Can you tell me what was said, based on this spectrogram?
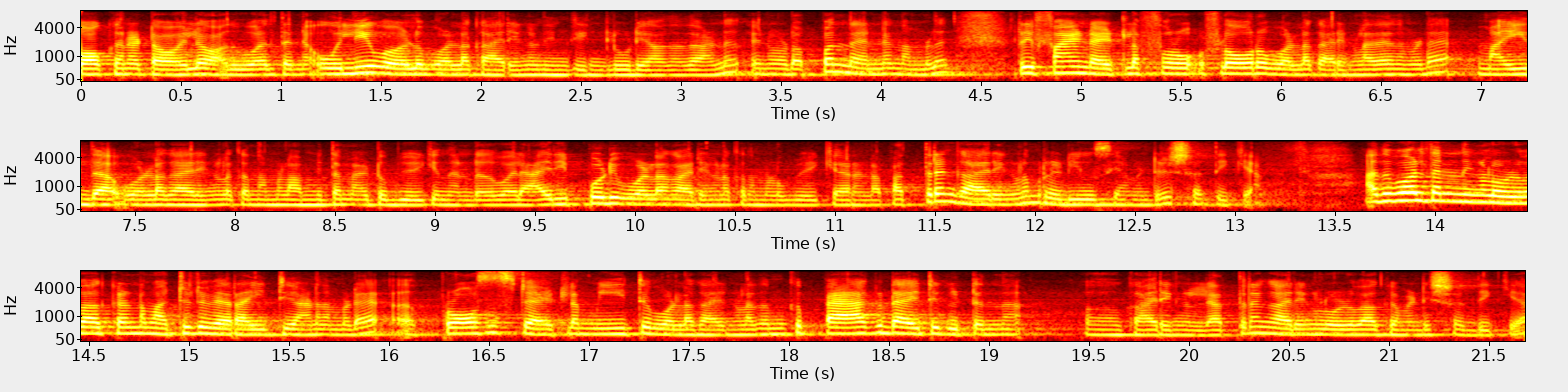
കോക്കനട്ട് ഓയിലോ അതുപോലെ തന്നെ ഒലീവ് ഓയിൽ പോലുള്ള കാര്യങ്ങൾ നിങ്ങൾക്ക് ഇൻക്ലൂഡ് ചെയ്യാവുന്നതാണ്. അതിനോടൊപ്പം തന്നെ നമ്മൾ റിഫൈൻഡ് ആയിട്ടുള്ള ഫ്ലോ ഫ്ലോർ പോലുള്ള കാര്യങ്ങൾ അതായത് നമ്മുടെ മൈദ പോലുള്ള കാര്യങ്ങളൊക്കെ നമ്മൾ അമിതമായിട്ട് ഉപയോഗിക്കുന്നുണ്ട്. അതുപോലെ അരിപ്പൊടി പോലുള്ള കാര്യങ്ങളൊക്കെ നമ്മൾ ഉപയോഗിക്കാറുണ്ട്. അപ്പോൾ അത്തരം കാര്യങ്ങളും റെഡ്യൂസ് ചെയ്യാൻ വേണ്ടി ശ്രദ്ധിക്കാം. അതുപോലെ തന്നെ നിങ്ങൾ ഒഴിവാക്കേണ്ട മറ്റൊരു വെറൈറ്റിയാണ് നമ്മുടെ പ്രോസസ്ഡ് ആയിട്ടുള്ള മീറ്റ് പോലുള്ള കാര്യങ്ങൾ. നമുക്ക് പാക്ഡ് ആയിട്ട് കിട്ടുന്ന ആ, കാര്യങ്ങളില്ല അത്തരം കാര്യങ്ങൾ ഒഴിവാക്കാൻ വേണ്ടി ശ്രദ്ധിക്കുക.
